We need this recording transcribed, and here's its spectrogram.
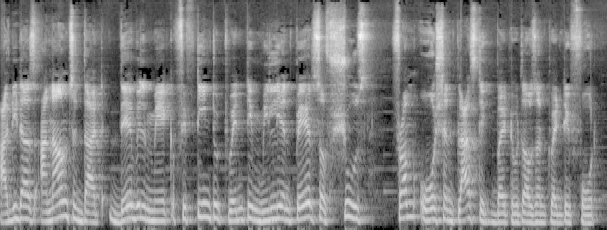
Adidas announced that they will make 15 to 20 million pairs of shoes from ocean plastic by 2024.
